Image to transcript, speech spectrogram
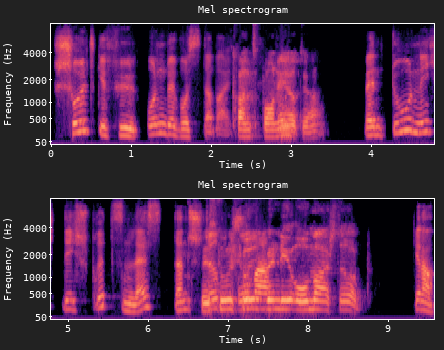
Schuldgefühl unbewusst dabei. Transponiert, wenn, ja. Wenn du nicht dich spritzen lässt, dann stirbt Bist du schuld, Oma. wenn die Oma stirbt? Genau.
